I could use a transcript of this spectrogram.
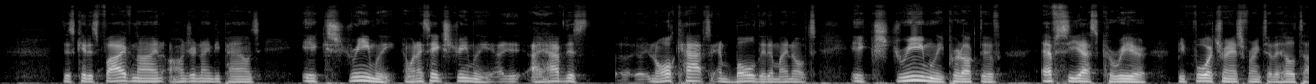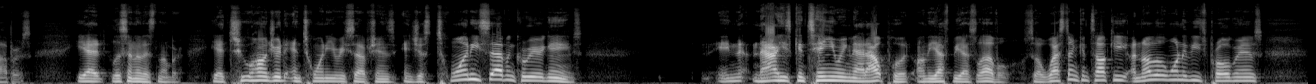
This kid is 5'9, 190 pounds, extremely, and when I say extremely, I, I have this uh, in all caps and bolded in my notes, extremely productive FCS career before transferring to the Hilltoppers. He had, listen to this number, he had 220 receptions in just 27 career games and now he's continuing that output on the FBS level. So Western Kentucky, another one of these programs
